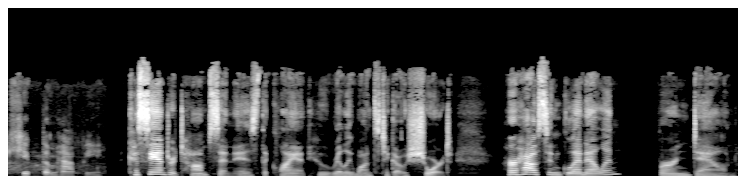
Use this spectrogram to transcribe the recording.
keep them happy. Cassandra Thompson is the client who really wants to go short. Her house in Glen Ellen burned down.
